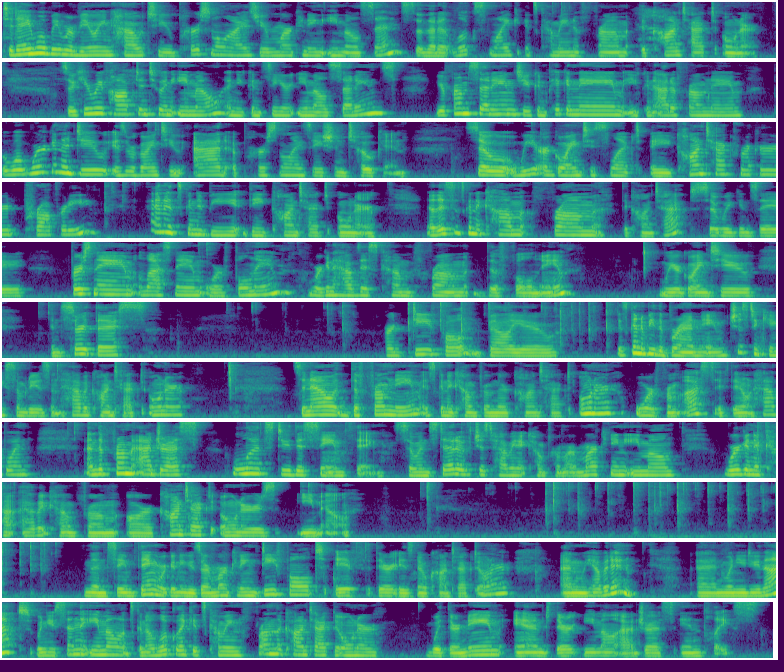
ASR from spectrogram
Today we'll be reviewing how to personalize your marketing email send so that it looks like it's coming from the contact owner. So here we've hopped into an email and you can see your email settings. Your from settings, you can pick a name, you can add a from name, but what we're going to do is we're going to add a personalization token. So we are going to select a contact record property and it's going to be the contact owner. Now this is going to come from the contact. So we can say first name, last name, or full name. We're going to have this come from the full name. We are going to insert this. Our default value is going to be the brand name, just in case somebody doesn't have a contact owner. So now the from name is going to come from their contact owner or from us if they don't have one. And the from address let's do the same thing. So instead of just having it come from our marketing email, we're going to have it come from our contact owner's email. And then same thing, we're going to use our marketing default if there is no contact owner and we have it in. And when you do that, when you send the email, it's going to look like it's coming from the contact owner with their name and their email address in place.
